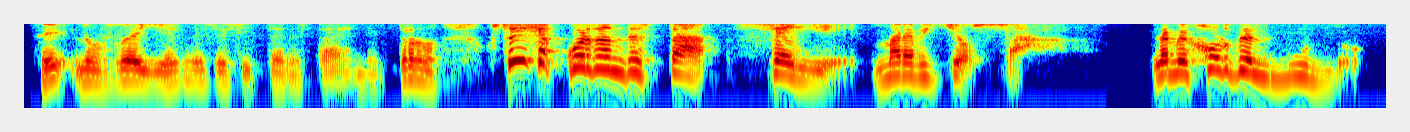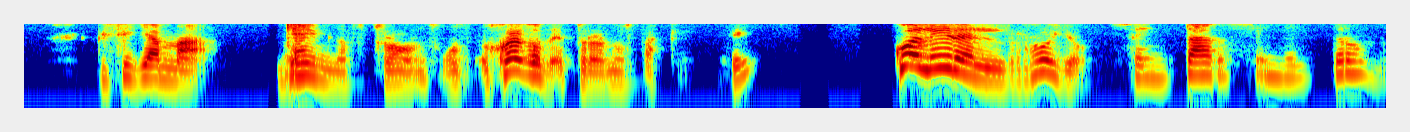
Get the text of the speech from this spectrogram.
¿sí? Los reyes necesitan estar en el trono. ¿Ustedes se acuerdan de esta serie maravillosa, la mejor del mundo, que se llama Game of Thrones, Juego de Tronos, ¿para qué? ¿sí? ¿Cuál era el rollo? Sentarse en el trono.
